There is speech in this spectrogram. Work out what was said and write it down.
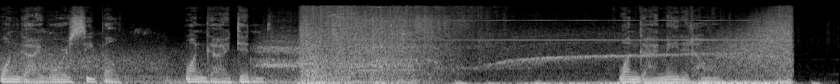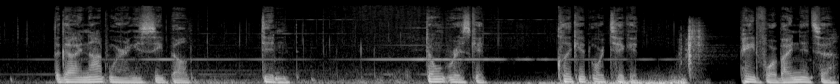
One guy wore a seatbelt. One guy didn't. One guy made it home. The guy not wearing his seatbelt didn't. Don't risk it. Click it or ticket. Paid for by NHTSA.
